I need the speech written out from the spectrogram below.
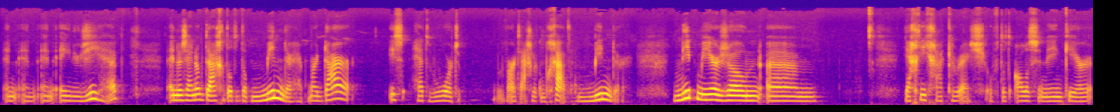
en, en, en energie heb. En er zijn ook dagen dat ik dat minder heb. Maar daar is het woord waar het eigenlijk om gaat. Minder. Niet meer zo'n um, ja, giga-crash. Of dat alles in één keer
